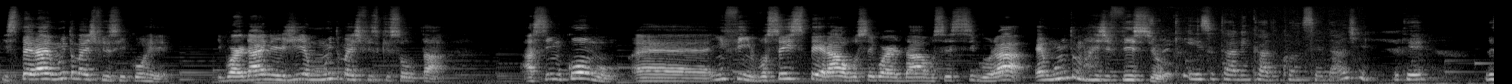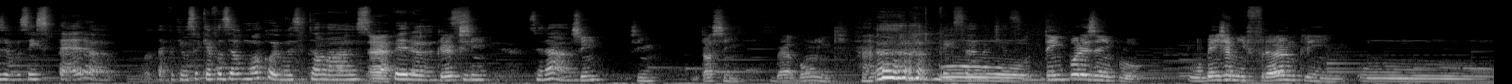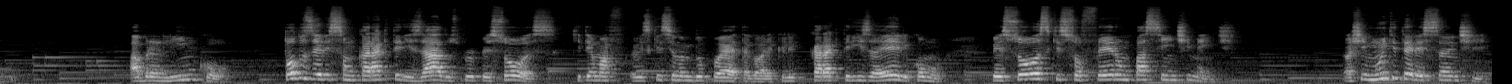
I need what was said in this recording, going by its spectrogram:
Esperar é muito mais difícil que correr. E guardar energia é muito mais difícil que soltar. Assim como, é, enfim, você esperar, você guardar, você segurar é muito mais difícil. Será que isso está linkado com a ansiedade? Porque, por exemplo, você espera, é porque você quer fazer alguma coisa, mas você está lá é, esperando. É, creio assim. que sim. Será? Sim, sim. Tá sim, bom link. o... assim. Tem, por exemplo, o Benjamin Franklin, o Abraham Lincoln, todos eles são caracterizados por pessoas que tem uma. Eu esqueci o nome do poeta agora, que ele caracteriza ele como pessoas que sofreram pacientemente. Eu achei muito interessante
